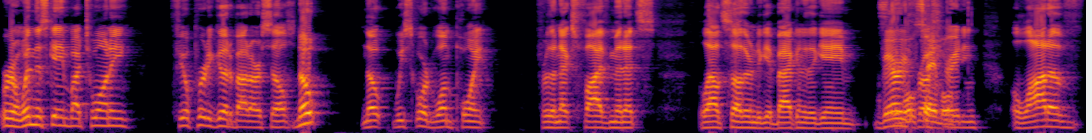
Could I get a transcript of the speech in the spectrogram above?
We're to win this game by 20. Feel pretty good about ourselves. Nope. Nope. We scored one point for the next five minutes. Allowed Southern to get back into the game. Very Same old, same frustrating. A lot of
